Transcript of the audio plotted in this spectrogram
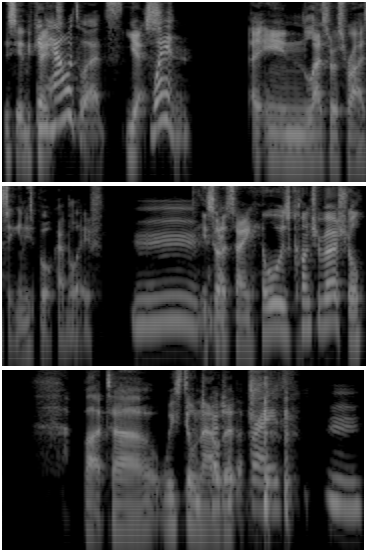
This indicates. In Howard's words. Yes. When? In Lazarus Rising, in his book, I believe. Mm, He's sort of saying, oh, it was controversial, but uh, we still nailed it. Brave. Mm.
